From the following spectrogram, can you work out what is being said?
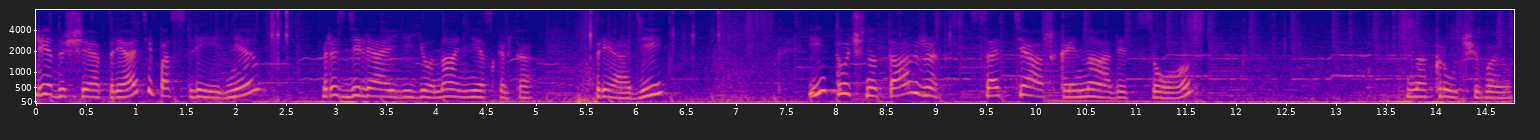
Следующая прядь и последняя. Разделяю ее на несколько прядей. И точно так же с оттяжкой на лицо накручиваю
